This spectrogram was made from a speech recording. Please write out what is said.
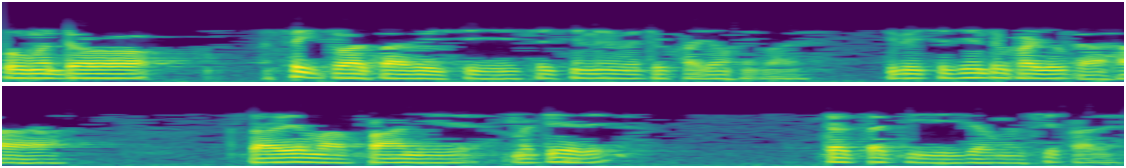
ပုံမတော်အစိတ်သွားစားလို့ရှိရင်ချက်ချင်းလေးပဲဒုက္ခရောက်နေပါတယ်ဒီလိုချက်ချင်းဒုက္ခရောက်တာဟာအ စာထဲမှာပါနေတဲ့မတည့်တဲ့တတ်တတ်ကြီးကြောင့်ဖြစ်ပါတယ်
